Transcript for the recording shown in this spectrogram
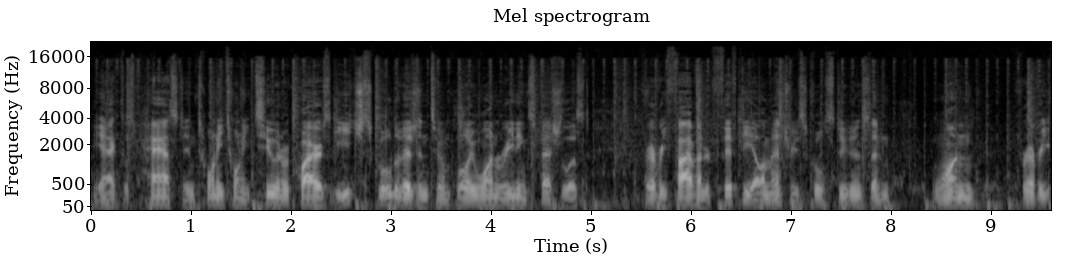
The act was passed in 2022 and requires each school division to employ one reading specialist for every 550 elementary school students and one for every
